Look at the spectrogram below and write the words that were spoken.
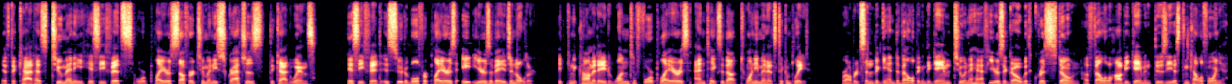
If the cat has too many hissy fits, or players suffer too many scratches, the cat wins. Hissy Fit is suitable for players 8 years of age and older. It can accommodate 1 to 4 players and takes about 20 minutes to complete. Robertson began developing the game two and a half years ago with Chris Stone, a fellow hobby game enthusiast in California.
